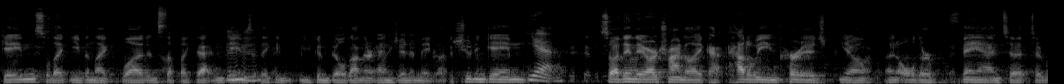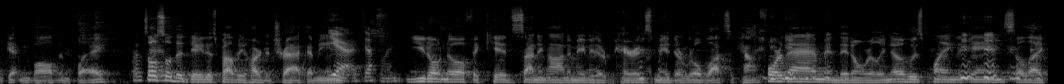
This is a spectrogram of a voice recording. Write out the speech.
games. So like even like Blood and stuff like that, and games that they can you can build on their engine and make like a shooting game. Mm-hmm. yeah. So I think they are trying to like how do we encourage you know an older fan to, to get involved and play. It's also the data is probably hard to track. I mean, Yeah, definitely. you don't know if a kid's signing on and maybe their parents made their Roblox account for them and they don't really know who's playing the game. So like,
